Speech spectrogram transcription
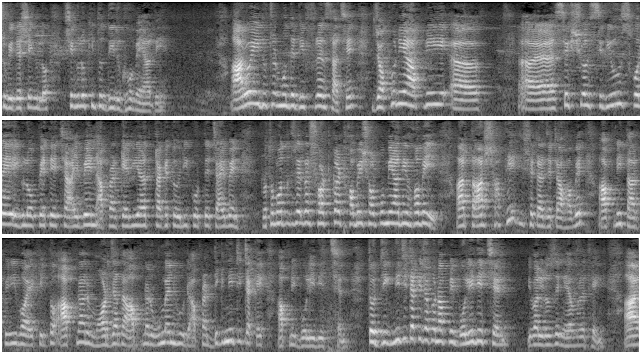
সুবিধে সেগুলো সেগুলো কিন্তু দীর্ঘমেয়াদী। আরও এই দুটোর মধ্যে ডিফারেন্স আছে। যখনই আপনি সেক্সুয়াল সিডিউস করে এগুলো পেতে চাইবেন, আপনার ক্যারিয়ারটাকে তৈরি করতে চাইবেন, প্রথমত সেটা শর্টকাট হবে, স্বল্পমেয়াদী হবে। আর তার সাথে সেটা যেটা হবে, আপনি তার বিনিময়ে কিন্তু আপনার মর্যাদা, আপনার উম্যানহুড আপনার ডিগনিটিটাকে আপনি বলি দিচ্ছেন। তো ডিগনিটিটাকে যখন আপনি বলি দিচ্ছেন ইউ আর লুজিং এভরিথিং আর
